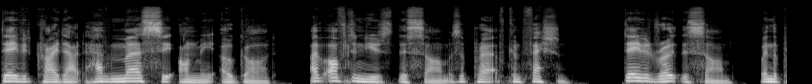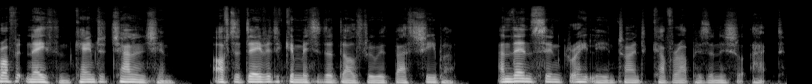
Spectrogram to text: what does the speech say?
David cried out, Have mercy on me, O God. I've often used this psalm as a prayer of confession. David wrote this psalm when the prophet Nathan came to challenge him after David had committed adultery with Bathsheba and then sinned greatly in trying to cover up his initial act.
